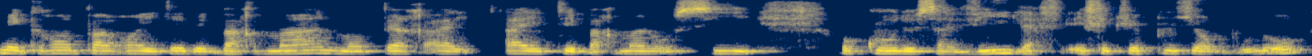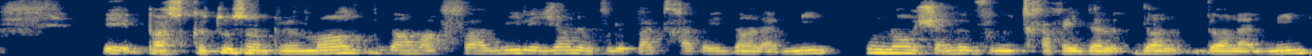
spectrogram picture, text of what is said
Mes grands-parents étaient des barman. Mon père a, a, été barman aussi au cours de sa vie. Il a effectué plusieurs boulots. Et parce que tout simplement, dans ma famille, les gens ne voulaient pas travailler dans la mine ou n'ont jamais voulu travailler dans, dans, dans, la mine.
